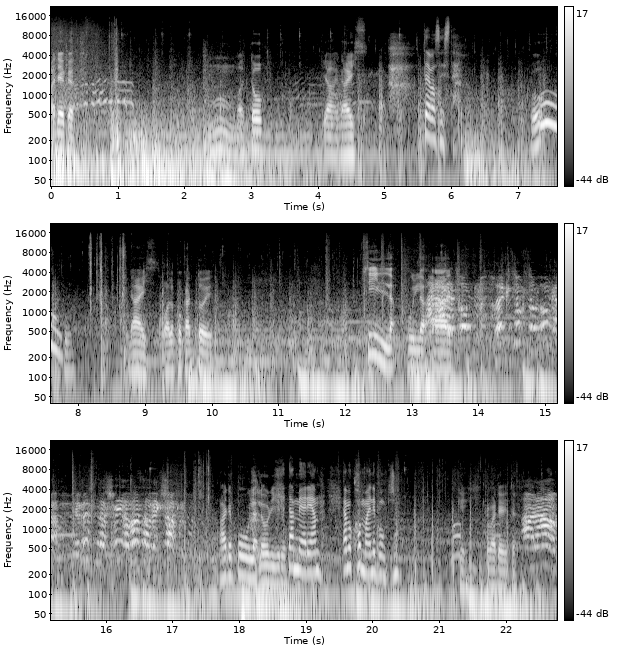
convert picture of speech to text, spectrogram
Ada ke? Hmm, mantap. Ya, nice. Det var siste. Oh. Nice. Walaupun kantoi. Silap pula. Alle Ad- Truppen, Rückzug zum Bunker. Wir müssen das schwere Wasser wegschaffen. Ada pula lori tu. Det er mer igjen. Jeg må komme meg inn i bunkersen. Okey, kepada kita. Alarm!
